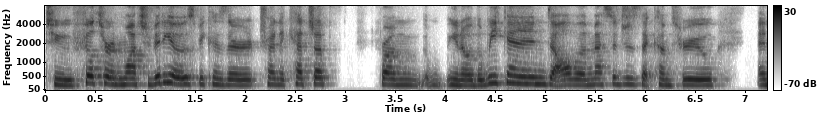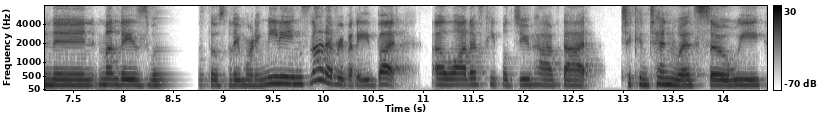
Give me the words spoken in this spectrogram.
to filter and watch videos because they're trying to catch up from you know the weekend all the messages that come through and then mondays with those monday morning meetings not everybody but a lot of people do have that to contend with. So we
